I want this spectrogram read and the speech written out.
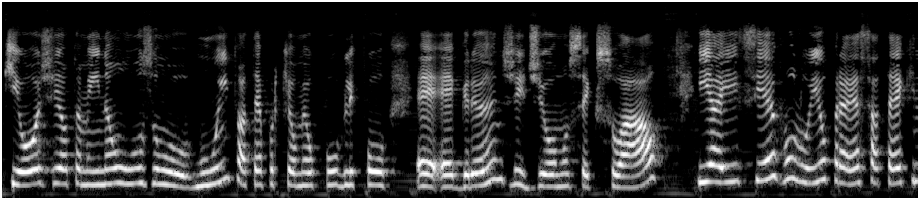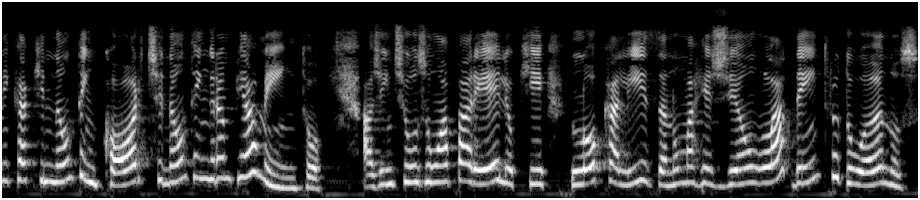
que hoje eu também não uso muito, até porque o meu público. É, é, é grande de homossexual, e aí se evoluiu para essa técnica que não tem corte, não tem grampeamento. A gente usa um aparelho que localiza numa região lá dentro do ânus,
